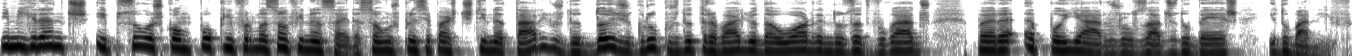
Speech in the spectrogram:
Imigrantes e pessoas com pouca informação financeira são os principais destinatários de dois grupos de trabalho da Ordem dos Advogados para apoiar os lesados do BES e do BANIF.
